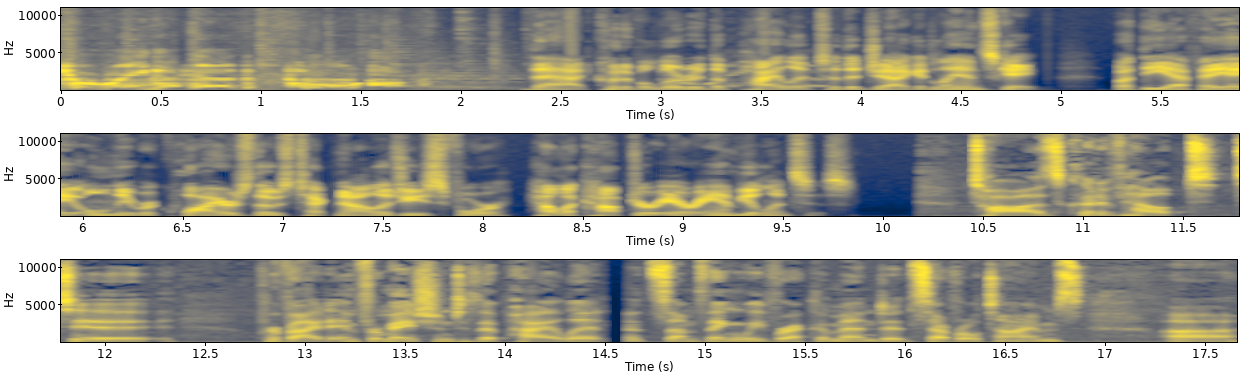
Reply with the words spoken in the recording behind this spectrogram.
Terrain ahead, pull up. That could have alerted the pilot to the jagged landscape, but the FAA only requires those technologies for helicopter air ambulances. TAWS could have helped to provide information to the pilot. It's something we've recommended several times uh,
